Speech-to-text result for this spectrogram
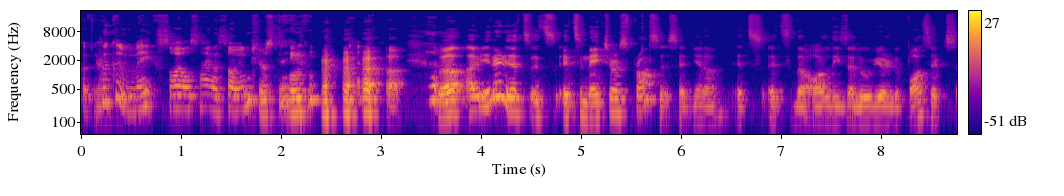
who Yeah. could make soil science so interesting? well, I mean, it's it's it's a nature's process, and you know, it's it's the all these alluvial deposits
